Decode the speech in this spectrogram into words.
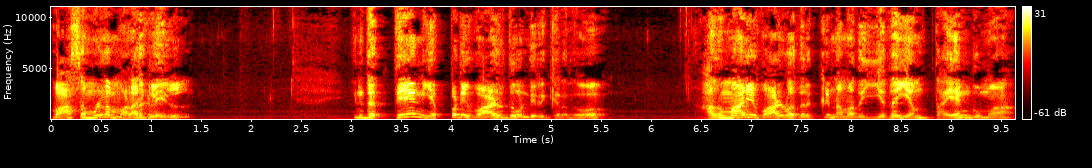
வாசமுள்ள மலர்களில் இந்த தேன் எப்படி வாழ்ந்து கொண்டிருக்கிறதோ அது மாதிரி வாழ்வதற்கு நமது இதயம் தயங்குமா?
